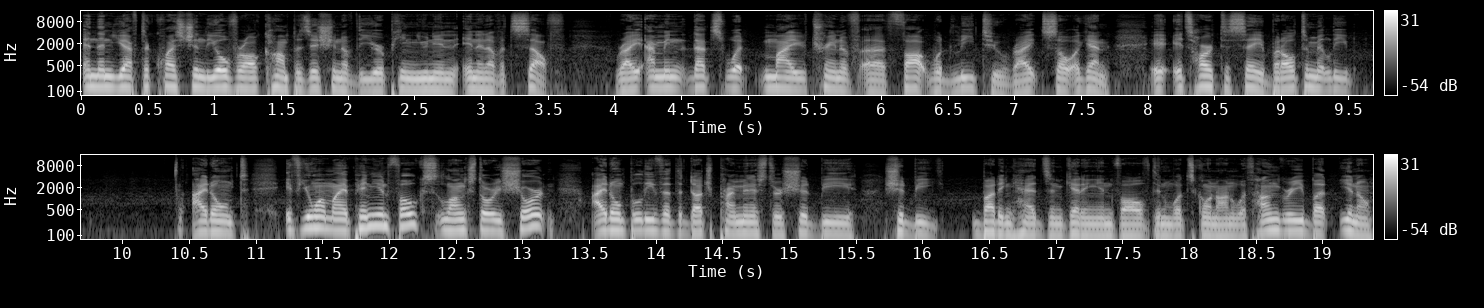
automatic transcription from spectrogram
And then you have to question the overall composition of the European Union in and of itself. Right? I mean, that's what my train of uh, thought would lead to, right? So, again, it, it's hard to say, but ultimately, I don't. If you want my opinion, folks, long story short, I don't believe that the Dutch prime minister should be should be butting heads and getting involved in what's going on with Hungary. But you know,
